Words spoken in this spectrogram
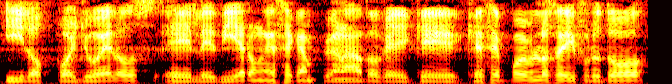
y los polluelos eh, le dieron ese campeonato que, que, ese pueblo se disfrutó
